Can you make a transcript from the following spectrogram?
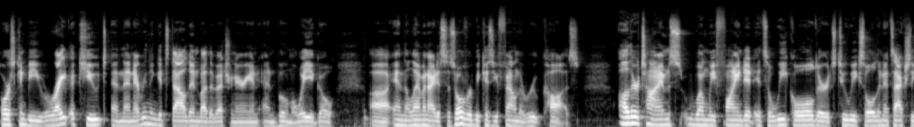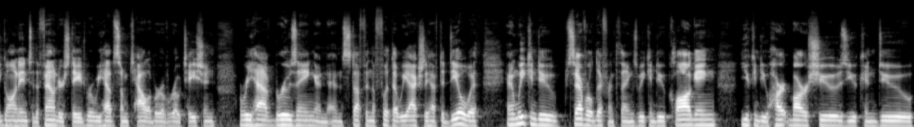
Horse can be right acute, and then everything gets dialed in by the veterinarian, and boom, away you go. Uh, and the laminitis is over because you found the root cause. Other times, when we find it, it's a week old or it's two weeks old, and it's actually gone into the founder stage where we have some caliber of rotation, or we have bruising and, and stuff in the foot that we actually have to deal with. And we can do several different things. We can do clogging, you can do heart bar shoes. You can do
